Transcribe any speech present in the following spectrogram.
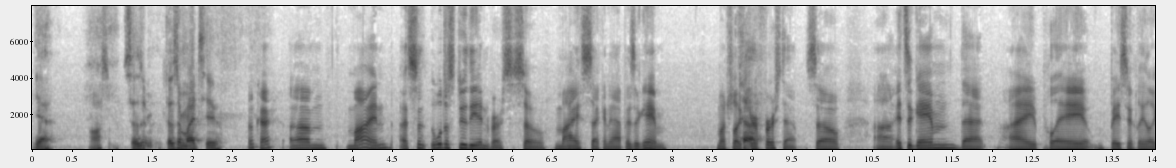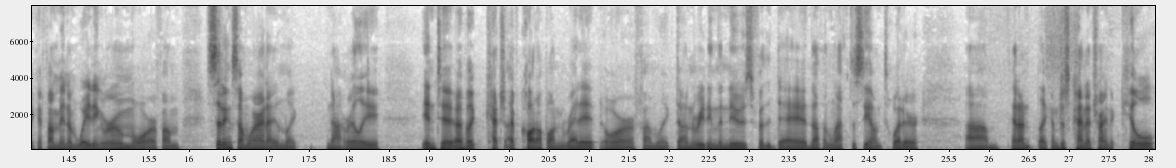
Yeah. Awesome. So those are, those are my two. Okay. Um, mine. Uh, so we'll just do the inverse. So my second app is a game, much like Huh. your first app. So uh, it's a game that I play basically like if I'm in a waiting room or if I'm sitting somewhere and I'm like not really into I've like catch I've caught up on Reddit or if I'm like done reading the news for the day, nothing left to see on Twitter. Um, and I'm like I'm just kind of trying to kill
